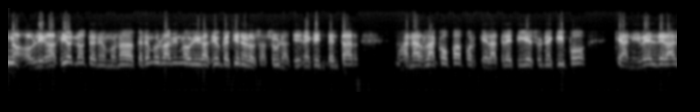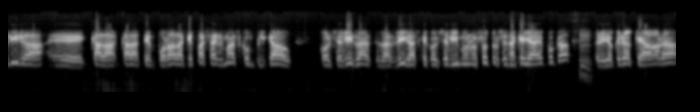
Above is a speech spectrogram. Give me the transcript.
No, obligación no tenemos nada. Tenemos la misma obligación que tiene los Asuna. Tiene que intentar ganar la Copa porque el Atleti es un equipo que a nivel de la Liga, eh, cada, cada temporada que pasa es más complicado conseguir las, las ligas que conseguimos nosotros en aquella época, Hmm. pero yo creo que ahora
